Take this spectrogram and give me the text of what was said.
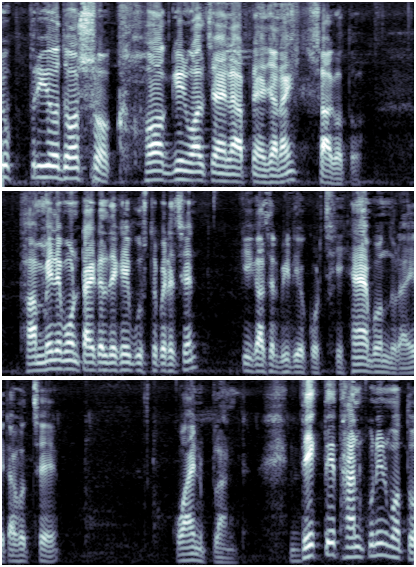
সুপ্রিয় দর্শক, হক গ্রিন ওয়াল চ্যানেলে আপনাকে জানাই স্বাগত। থাম্বেল এবং টাইটেল দেখেই বুঝতে পেরেছেন কি গাছের ভিডিও করছি। হ্যাঁ বন্ধুরা, এটা হচ্ছে কয়েন প্লান্ট। দেখতে থানকুনির মতো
